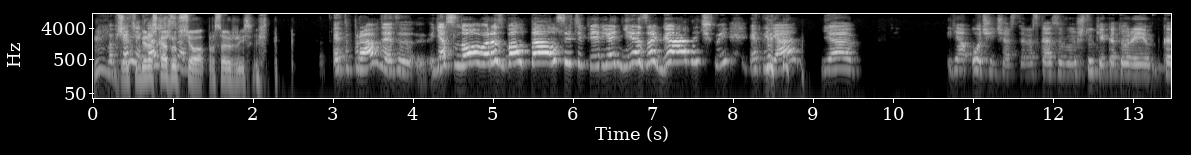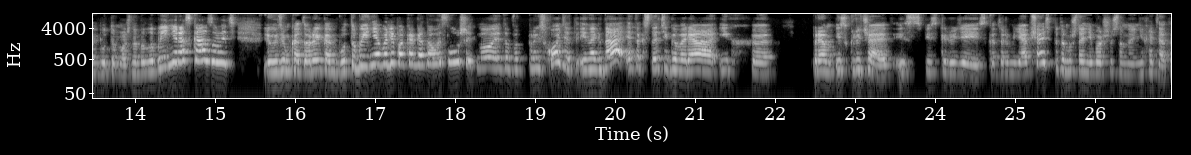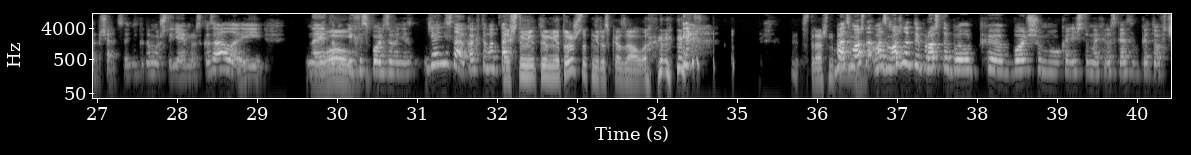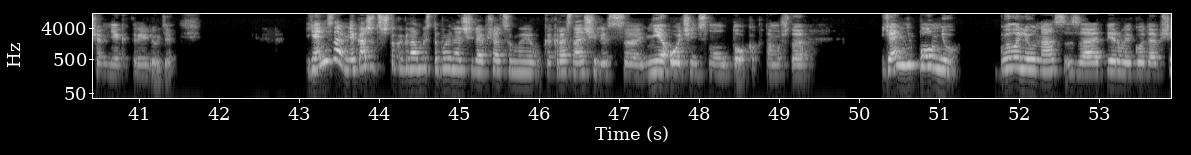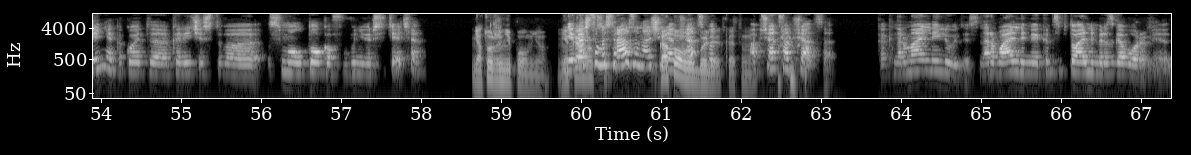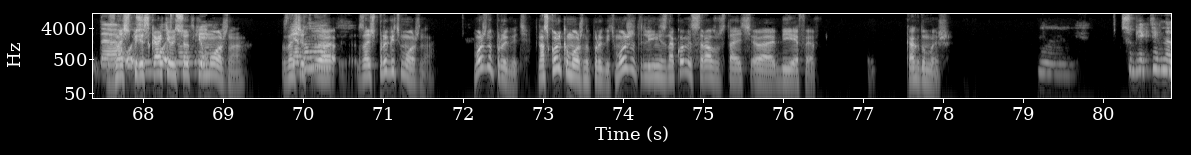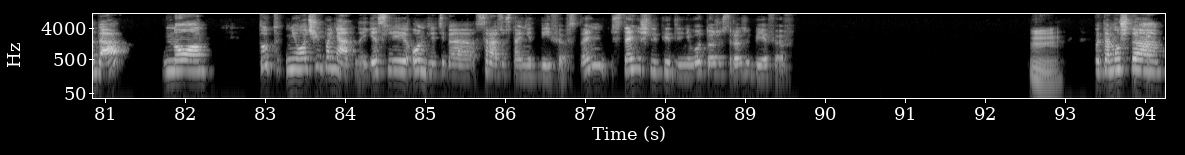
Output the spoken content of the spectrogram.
Вообще, Я тебе кажется, расскажу все про свою жизнь. Это правда, это я снова разболтался, теперь я не загадочный. Это я, я, я очень часто рассказываю штуки, которые как будто можно было бы и не рассказывать людям, которые как будто бы и не были пока готовы слушать, но это вот происходит. Иногда это, кстати говоря, их э, прям исключает из списка людей, с которыми я общаюсь, потому что они больше со мной не хотят общаться. Не потому что я им рассказала, и на Вау. этом их использование... Я не знаю, как-то вот так... Значит, ты мне, ты мне тоже что-то не рассказала? Страшно. Возможно, возможно, ты просто был к большему количеству моих рассказов готов, чем некоторые люди. Я не знаю, мне кажется, что когда мы с тобой начали общаться, мы как раз начали с не очень talk, потому что я не помню было ли у нас за первые годы общения какое-то количество смолтоков в университете? Я тоже не помню. Мне, Мне кажется, мы сразу начали общаться, были вот, к этому. общаться, общаться. Как нормальные люди, с нормальными концептуальными разговорами. Да, значит, перескакивать все-таки можно. Значит, думаю... э, значит, прыгать можно. Можно прыгать? Насколько можно прыгать? Может ли незнакомец сразу стать э, BFF? Как думаешь? Субъективно да, но тут не очень понятно, если он для тебя сразу станет BFF, стань, станешь ли ты для него тоже сразу BFF? Mm. Потому что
